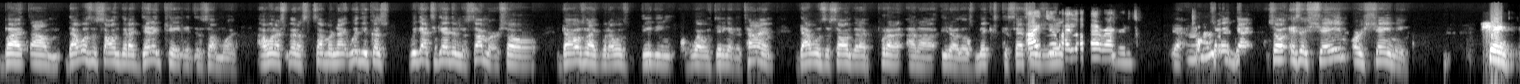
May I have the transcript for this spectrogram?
but um, that was a song that I dedicated to someone. I want to spend a summer night with you because we got together in the summer. So that was like when I was dating who I was dating at the time. That was the song that I put on, on a you know those mixed cassettes. I usually. do. I love that record. It's Yeah. Mhm. So, is that, so is it shame or shamey? Shame.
